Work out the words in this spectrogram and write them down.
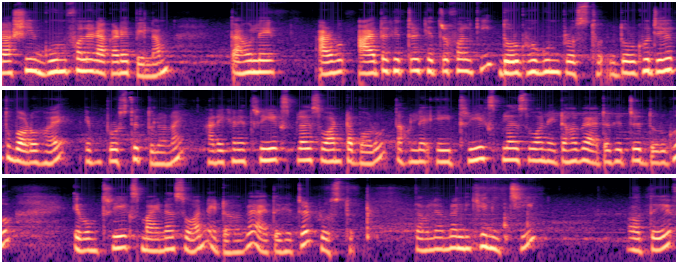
রাশির গুণফলের আকারে পেলাম। তাহলে আর আয়তক্ষেত্রের ক্ষেত্রফল কি? দৈর্ঘ্য গুণ প্রস্থ। দৈর্ঘ্য যেহেতু বড় হয় এবং প্রস্থের তুলনায়, আর এখানে থ্রি এক্স প্লাস ওয়ানটা বড়ো, তাহলে এই থ্রি এক্স প্লাস ওয়ান এটা হবে আয়তক্ষেত্রের দৈর্ঘ্য এবং থ্রি এক্স মাইনাস ওয়ান এটা হবে আয়তক্ষেত্রের প্রস্থ। তাহলে আমরা লিখে নিচ্ছি, অতএব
